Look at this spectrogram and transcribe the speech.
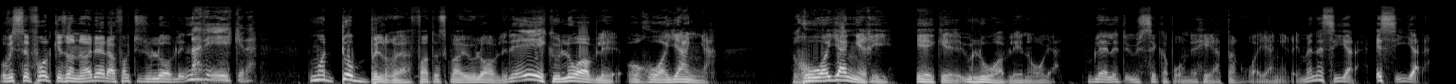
Og hvis folk er sånn ja det er da faktisk ulovlig. Nei, det er ikke det. Du må ha dobbeltrød for at det skal være ulovlig. Det er ikke ulovlig å rågjenge. Rågjengeri er ikke ulovlig i Norge. Jeg ble litt usikker på om det heter rågjengeri, men jeg sier det. Jeg sier det.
